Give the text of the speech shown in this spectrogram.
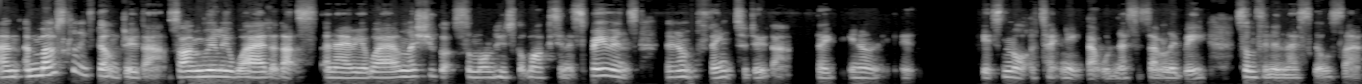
um, and most clinics don't do that. So i'm really aware that that's an area where unless you've got someone who's got marketing experience they don't think to do that. They you know it, it's not a technique that would necessarily be something in their skill set.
